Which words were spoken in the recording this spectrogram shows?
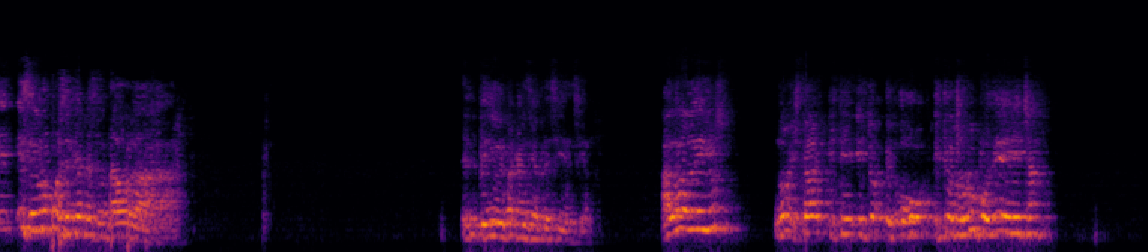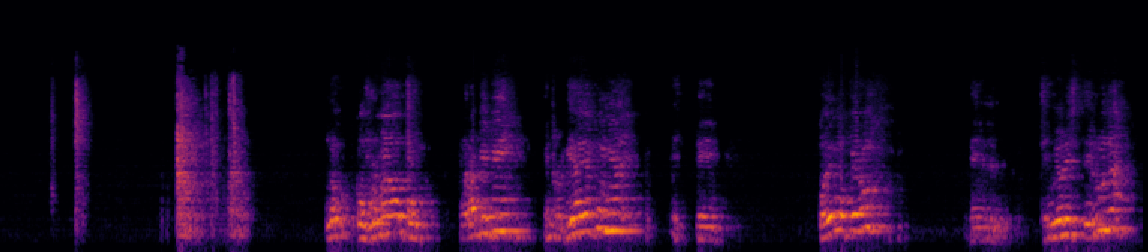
Ese grupo se había presentado la, el pedido de vacancia presidencial. Al lado de ellos, ¿no? está este, este, este otro grupo de derecha, ¿no? conformado por, por APP, en propiedad de Acuña, este, Podemos Perú, el señor este Luna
